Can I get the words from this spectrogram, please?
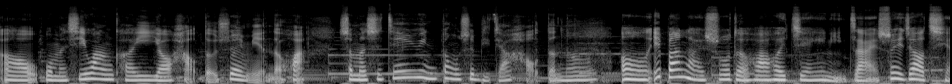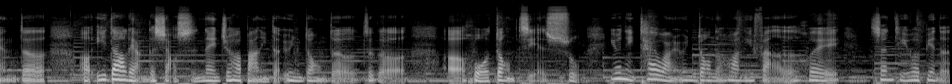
呃，我们希望可以有好的睡眠的话，什么时间运动是比较好的呢？嗯，一般来说的话，会建议你在睡觉前的呃一到两个小时内就要把你的运动的这个呃活动结束，因为你太晚运动的话，你反而会身体会变得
